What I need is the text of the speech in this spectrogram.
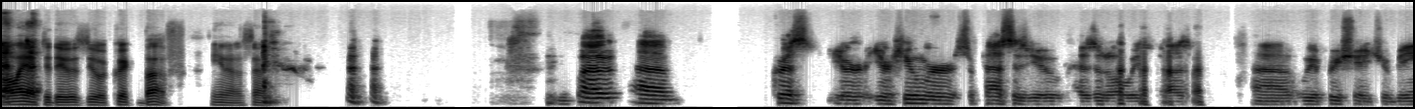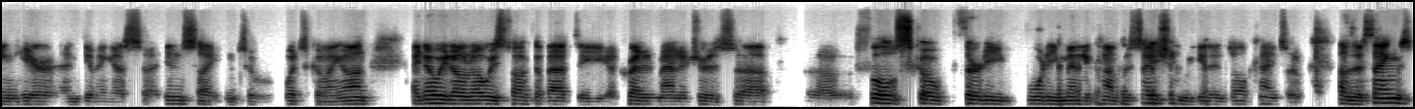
all I have to do is do a quick buff, you know, so. well, uh, Chris, your your humor surpasses you as it always does. Uh, we appreciate you being here and giving us uh, insight into what's going on. I know we don't always talk about the credit managers uh, uh, full scope 30, 40 minute conversation. We get into all kinds of other things.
